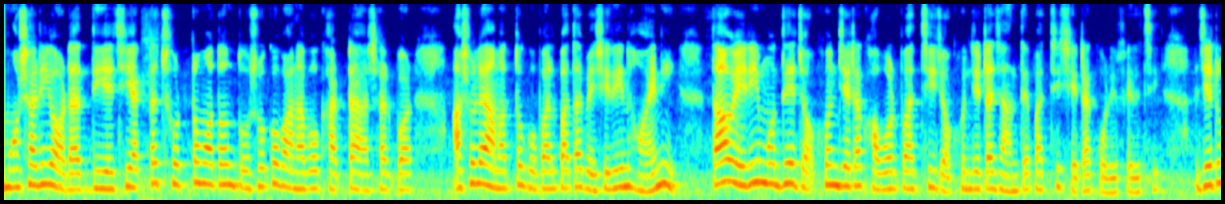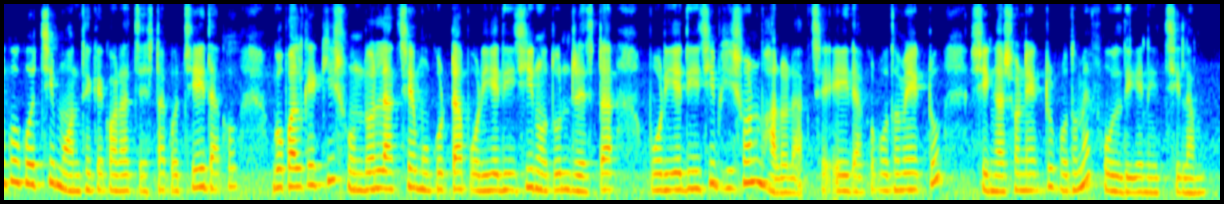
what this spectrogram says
মশারি অর্ডার দিয়েছি, একটা ছোট্ট মতন তোষকও বানাবো খাটটা আসার পর। আসলে আমার তো গোপাল পাতা বেশি দিন হয়নি, তাও এরই মধ্যে যখন যেটা খবর পাচ্ছি, যখন যেটা জানতে পারছি সেটা করে ফেলছি। যেটুকু করছি, মন থেকে করার চেষ্টা করছি। এই দেখো, গোপালকে কি সুন্দর লাগছে, মুকুটটা পরিয়ে দিয়েছি, নতুন ড্রেসটা পরিয়ে দিয়েছি, ভীষণ ভালো লাগছে। এই দেখো, প্রথমে একটু সিংহাসনে একটু প্রথমে ফুল দিয়ে নিচ্ছিলাম।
